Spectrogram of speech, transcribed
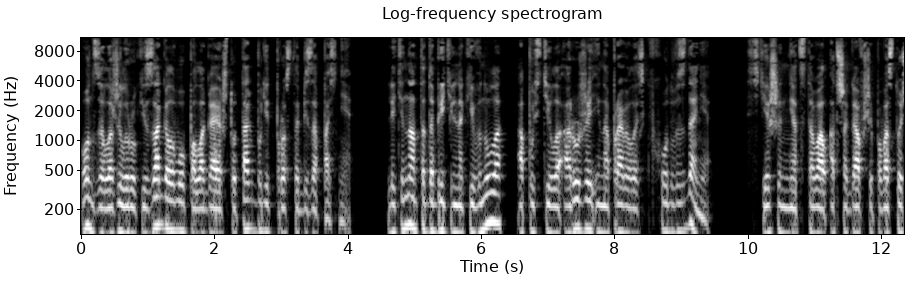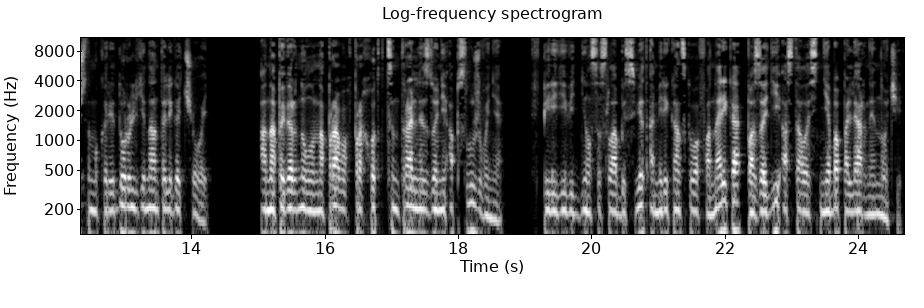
Он заложил руки за голову, полагая, что так будет просто безопаснее. Лейтенант одобрительно кивнула, опустила оружие и направилась к входу в здание. Стешин не отставал от шагавшей по восточному коридору лейтенанта Легачевой. Она повернула направо в проход к центральной зоне обслуживания. Впереди виднелся слабый свет американского фонарика, позади осталось небо полярной ночи.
